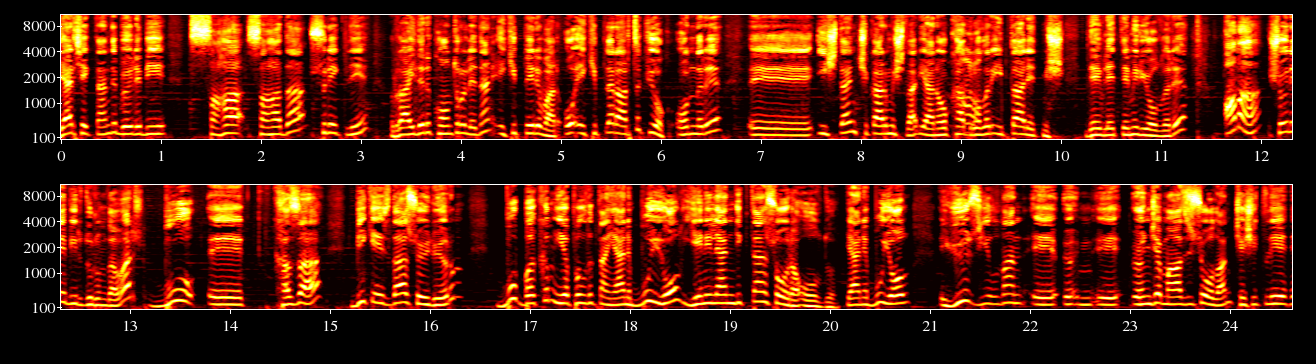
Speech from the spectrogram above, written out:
gerçekten de böyle bir saha sahada sürekli rayları kontrol eden ekipleri var. O ekipler artık yok. Onları e, işten çıkarmışlar. Yani o kadroları iptal etmiş Devlet Demir Yolları. Ama şöyle bir durumda var. Bu e, kaza bir kez daha söylüyorum bu bakım yapıldıktan yani bu yol yenilendikten sonra oldu. Yani bu yol 100 yıldan e, ö- e, önce mazisi olan çeşitli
